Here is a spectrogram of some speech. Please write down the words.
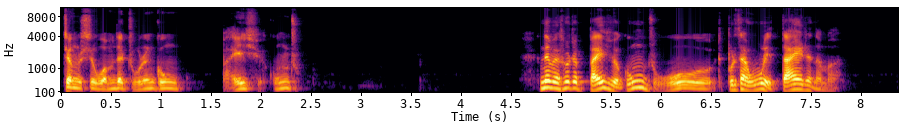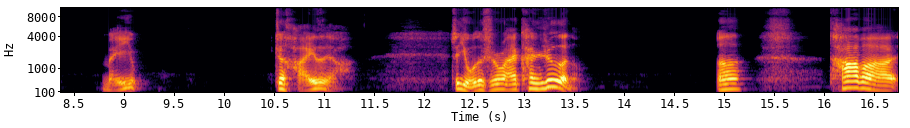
正是我们的主人公白雪公主。那位说：“这白雪公主不是在屋里待着呢吗？”没有，这孩子呀，这有的时候爱看热闹。啊，他吧，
